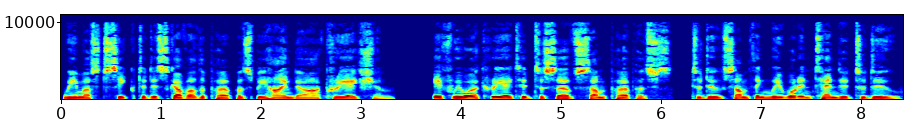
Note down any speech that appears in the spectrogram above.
we must seek to discover the purpose behind our creation. If we were created to serve some purpose, to do something we were intended to do,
